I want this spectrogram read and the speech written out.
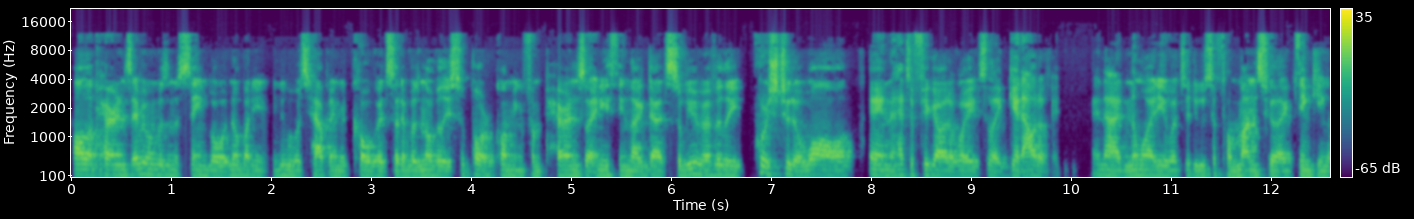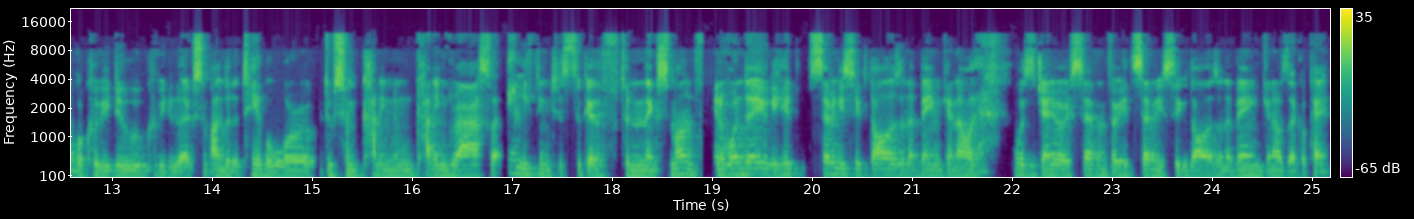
All our parents, everyone was in the same boat. Nobody knew what's happening with COVID. So there was no really support coming from parents or anything like that. So we were really pushed to the wall and had to figure out a way to like get out of it and I had no idea what to do. So for months, we were like thinking, what could we do? Could we do like some under the table work, do some cutting cutting grass or anything just to get to the next month? You know, one day we hit seventy six dollars in the bank, and I was January seventh. So We hit seventy six dollars in the bank, and I was like, okay.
